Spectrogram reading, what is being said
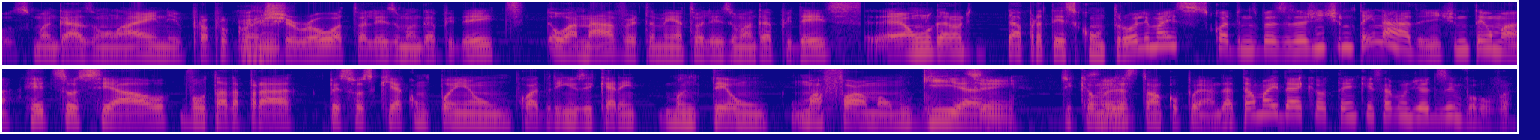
os mangás online, o próprio uhum. Crunchyroll uhum. atualiza o Manga Updates, ou a Naver também atualiza o Manga Updates. É um lugar onde dá para ter esse controle, mas os quadrinhos brasileiros a gente não tem nada, a gente não tem uma rede social voltada para pessoas que acompanham quadrinhos e querem manter um, uma forma, um guia Sim de como Sim. eles estão acompanhando. É até uma ideia que eu tenho, quem sabe um dia eu desenvolva.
